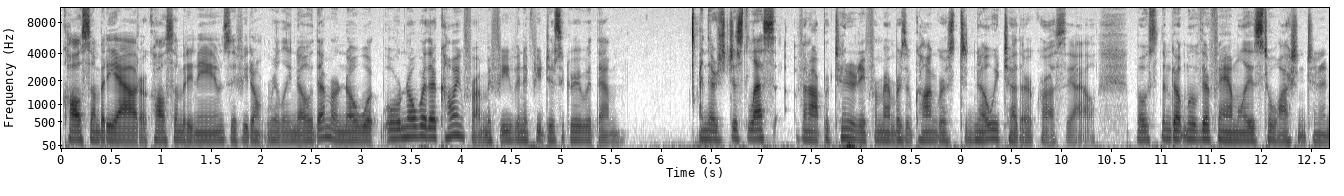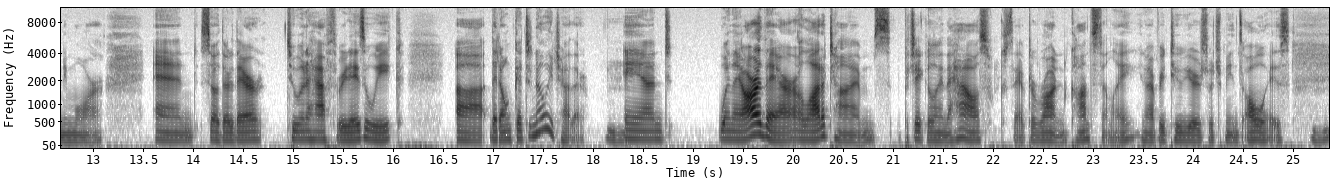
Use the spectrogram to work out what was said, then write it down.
call somebody out or call somebody names if you don't really know them or know what or know where they're coming from if even if you disagree with them and there's just less of an opportunity for members of Congress to know each other across the aisle. Most of them don't move their families to Washington anymore. And so they're there two and a half, three days a week. Uh, they don't get to know each other. Mm-hmm. And when they are there, a lot of times, particularly in the House, because they have to run constantly, you know, every two years, which means always, mm-hmm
